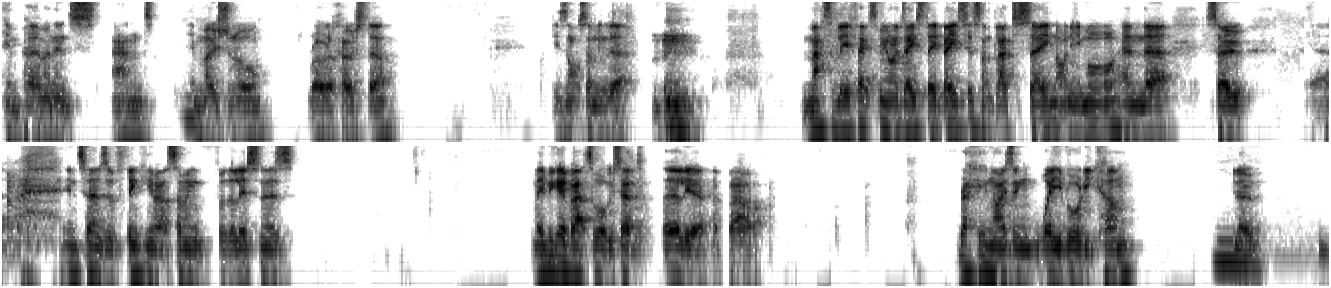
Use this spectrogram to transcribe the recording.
impermanence and emotional roller coaster is not something that massively affects me on a day-to-day basis. I'm glad to say, not anymore. And uh, so uh, in terms of thinking about something for the listeners, maybe go back to what we said earlier about recognizing where you've already come. Mm. You know, mm.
